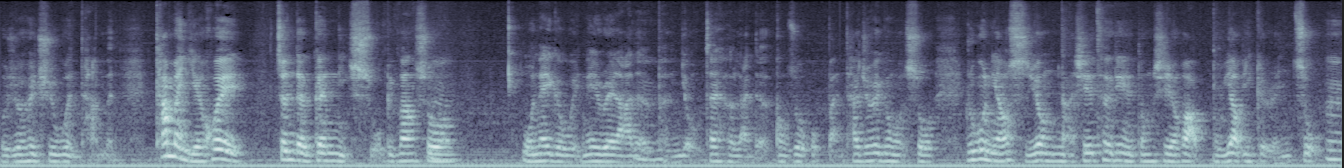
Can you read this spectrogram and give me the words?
我就会去问他们，他们也会真的跟你说，比方说。我那个委内瑞拉的朋友在荷兰的工作伙伴，他就会跟我说，如果你要使用哪些特定的东西的话，不要一个人做，嗯，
